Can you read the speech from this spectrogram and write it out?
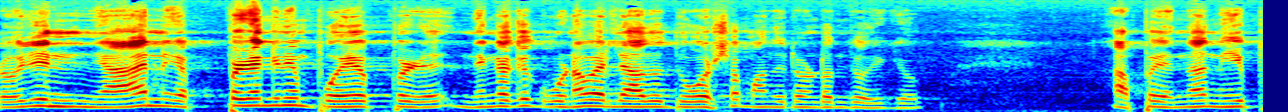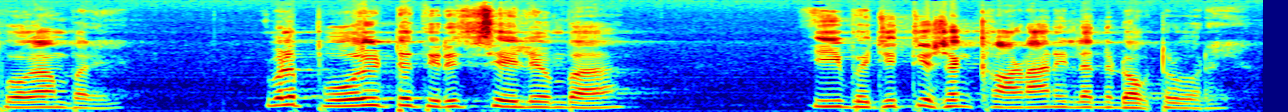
റോജിൻ ഞാൻ എപ്പോഴെങ്കിലും പോയപ്പോൾ നിങ്ങൾക്ക് ഗുണമല്ലാതെ ദോഷം വന്നിട്ടുണ്ടോയെന്ന് ചോദിക്കും. അപ്പോൾ എന്നാൽ നീ പോകാൻ പറയും. ഇവൾ പോയിട്ട് തിരിച്ചു ചെല്ലുമ്പോൾ ഈ വെജിറ്റേഷൻ കാണാനില്ലെന്ന് ഡോക്ടർ പറയും.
